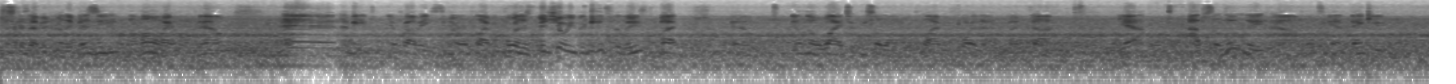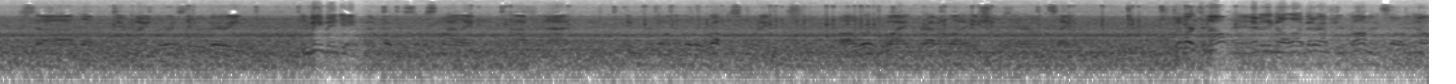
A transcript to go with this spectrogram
just because I've been really busy. I'm on my way home now, and I mean, you'll probably see my reply before this video even gets released, but you know, you'll know why it took me so long to reply before that. But uh, yeah, absolutely. Um, once again, thank you. Uh, I love your kind words. They were very. You made my day. I'm fucking smiling after that. Things were going a little rough this morning, uh, work-wise. We're having a lot of issues there on site. But it worked them out, and everything got a lot better after your comment. So you know,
